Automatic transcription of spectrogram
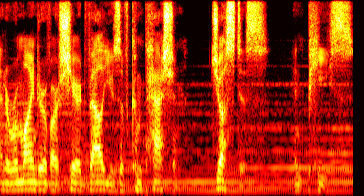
and a reminder of our shared values of compassion, justice, and peace.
